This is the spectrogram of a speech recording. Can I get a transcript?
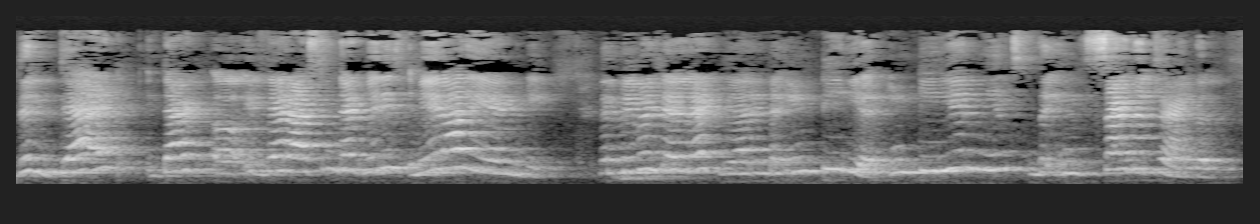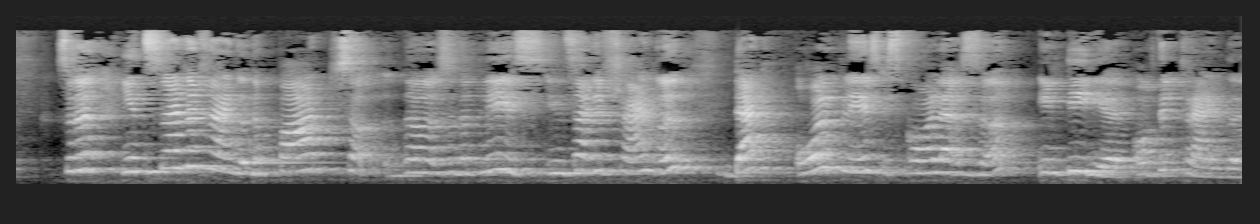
then that that uh, if they are asking that where is where are a and b then we will tell that they are in the interior interior means the inside the triangle so the inside the triangle, the part, so the, so the place inside the triangle, that all place is called as the interior of the triangle.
